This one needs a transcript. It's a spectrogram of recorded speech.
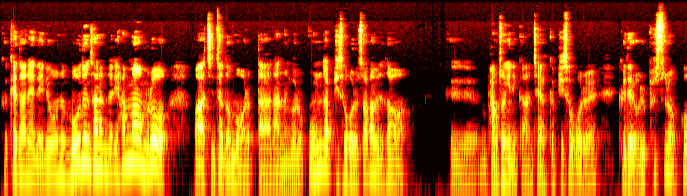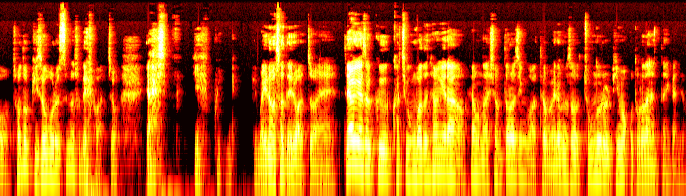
그 계단에 내려오는 모든 사람들이 한마음으로 와 진짜 너무 어렵다라는 걸 온갖 비속어를 써가면서 그 방송이니까 제가 그 비속어를 그대로 읊을 수는 없고 저도 비속어를 쓰면서 내려왔죠. 야, 이게 막 이러면서 내려왔죠. 예. 대학에서 그 같이 공부하던 형이랑 형 나 시험 떨어진 것 같아요. 이러면서 종로를 비 먹고 돌아다녔다니까요.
